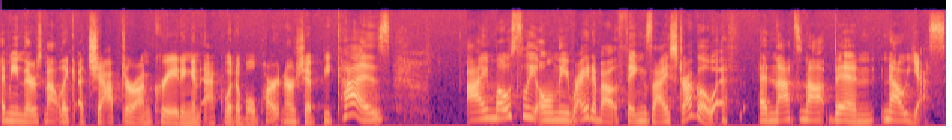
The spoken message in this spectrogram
i mean there's not like a chapter on creating an equitable partnership because I mostly only write about things I struggle with. And that's not been, now, yes,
